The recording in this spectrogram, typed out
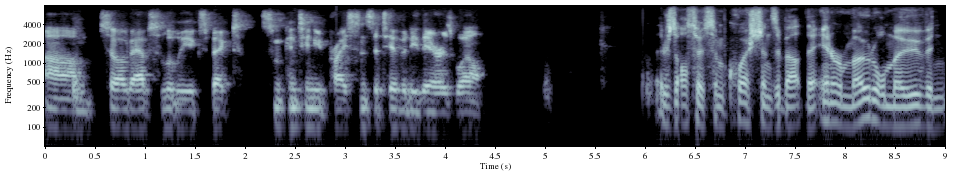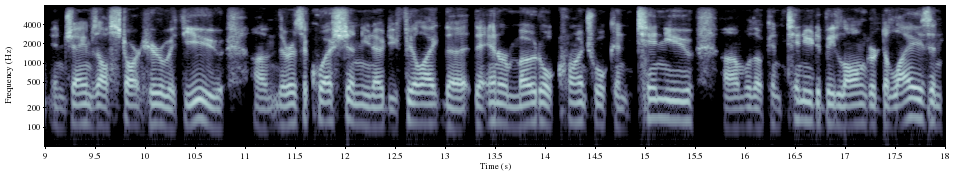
Um, so I would absolutely expect some continued price sensitivity there as well. There's also some questions about the intermodal move, and, and James, I'll start here with you. Um, there is a question, you know, do you feel like the, the intermodal crunch will continue? Um, will there continue to be longer delays? And,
